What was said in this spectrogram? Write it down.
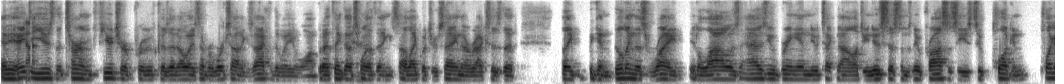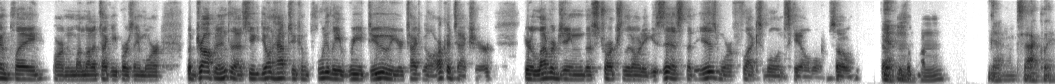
And you hate yeah. to use the term future proof because it always never works out exactly the way you want. But I think that's yeah. one of the things I like what you're saying there, Rex, is that like again building this right it allows as you bring in new technology new systems new processes to plug and plug and play pardon i'm not a techie person anymore but drop it into that. So you don't have to completely redo your technical architecture. You're leveraging the structure that already exists that is more flexible and scalable. So yeah, mm-hmm. yeah exactly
